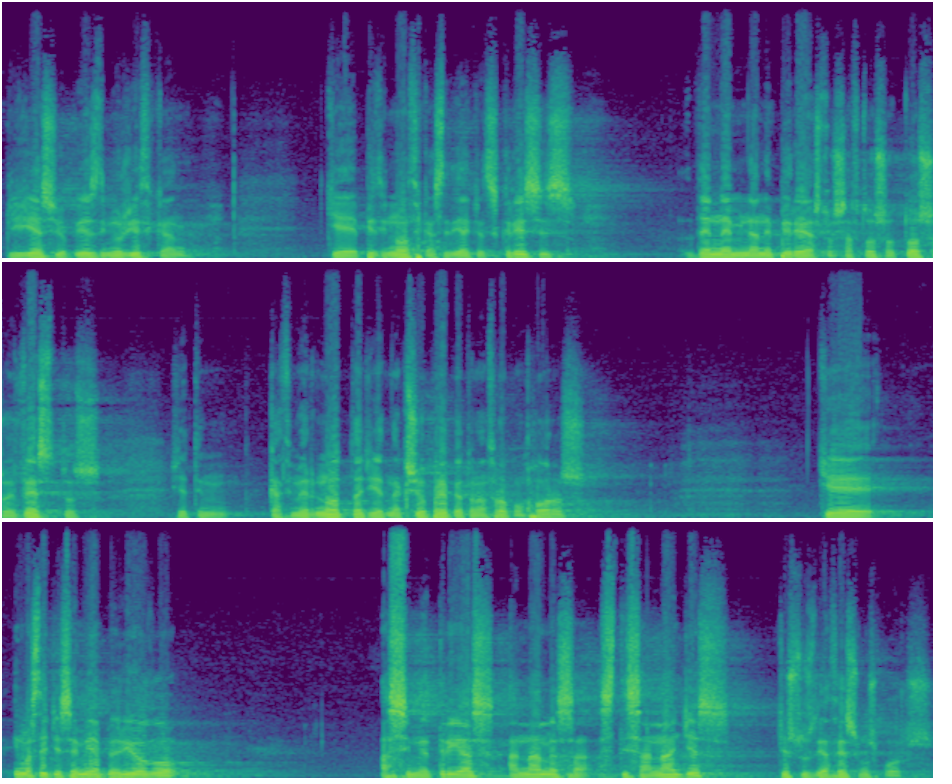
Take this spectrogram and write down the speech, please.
πληγές οι οποίες δημιουργήθηκαν και επιδεινώθηκαν στη διάρκεια της κρίσης, δεν έμειναν επηρέαστος αυτός ο τόσο ευαίσθητος για την καθημερινότητα και για την αξιοπρέπεια των ανθρώπων χώρος και είμαστε και σε μία περίοδο ασυμμετρίας ανάμεσα στις ανάγκες και στους διαθέσιμους πόρους.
